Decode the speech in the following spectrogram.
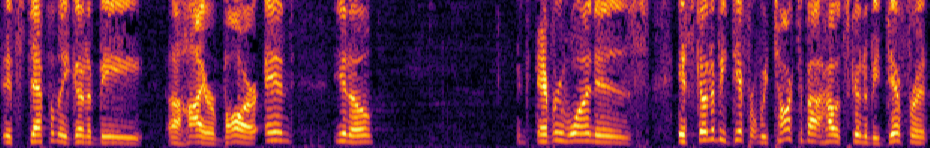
it's definitely going to be a higher bar, and you know, everyone is. It's going to be different. We talked about how it's going to be different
